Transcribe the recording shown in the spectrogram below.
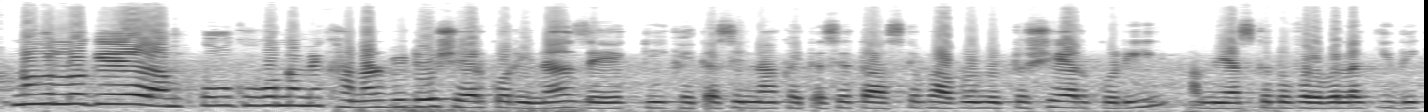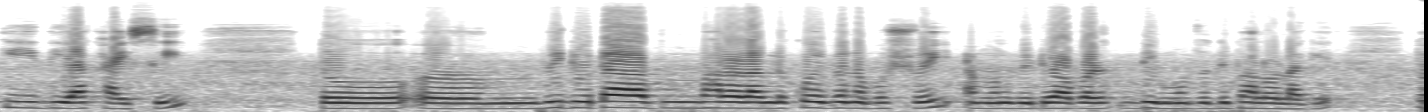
আপনাদের লগে কোনো কখনো আমি খানার ভিডিও শেয়ার করি না যে কি খাইতাছি, না খাইতাছি। তো আজকে ভাবলাম একটু শেয়ার করি। আমি আজকে দুপুরবেলা কী দিয়ে, কী দিয়া খাইছি। তো ভিডিওটা ভালো লাগলে কইবেন অবশ্যই। এমন ভিডিও আবার দিমু যদি ভালো লাগে। তো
